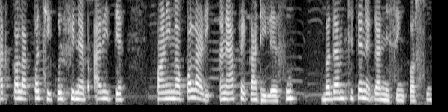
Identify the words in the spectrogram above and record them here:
આઠ કલાક પછી કુલ્ફીને આ રીતે પાણીમાં પલાળી અને આપણે કાઢી લેશું. બદામથી તેને ગાર્નિશિંગ કરશું.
